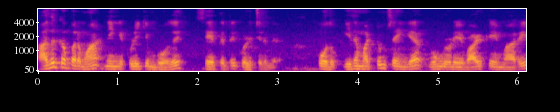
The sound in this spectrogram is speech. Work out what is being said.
அதுக்கப்புறமா நீங்கள் குளிக்கும்போது சேர்த்துட்டு குளிச்சிடுங்க. போதும். இதை மட்டும் செய்யுங்க உங்களுடைய வாழ்க்கை மாறி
